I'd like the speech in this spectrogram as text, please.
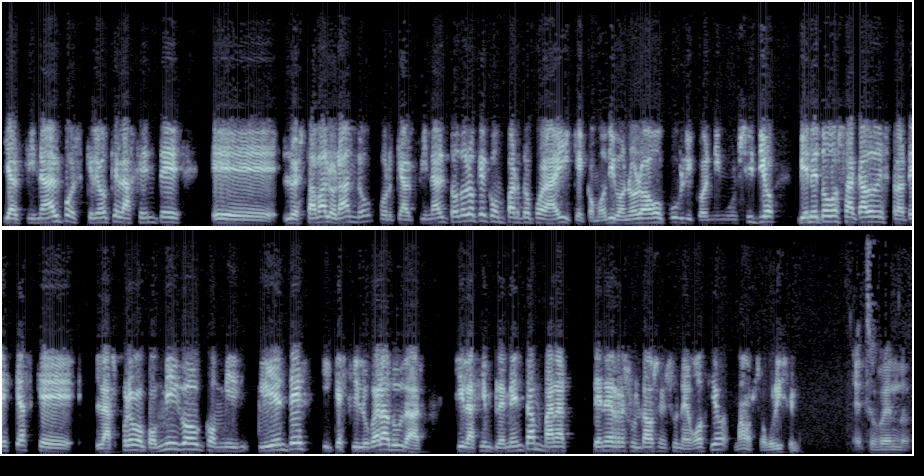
y al final, pues creo que la gente eh, lo está valorando porque al final todo lo que comparto por ahí, que como digo, no lo hago público en ningún sitio, viene todo sacado de estrategias que las pruebo conmigo, con mis clientes y que sin lugar a dudas, si las implementan, van a tener resultados en su negocio, vamos, segurísimo. Estupendo.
